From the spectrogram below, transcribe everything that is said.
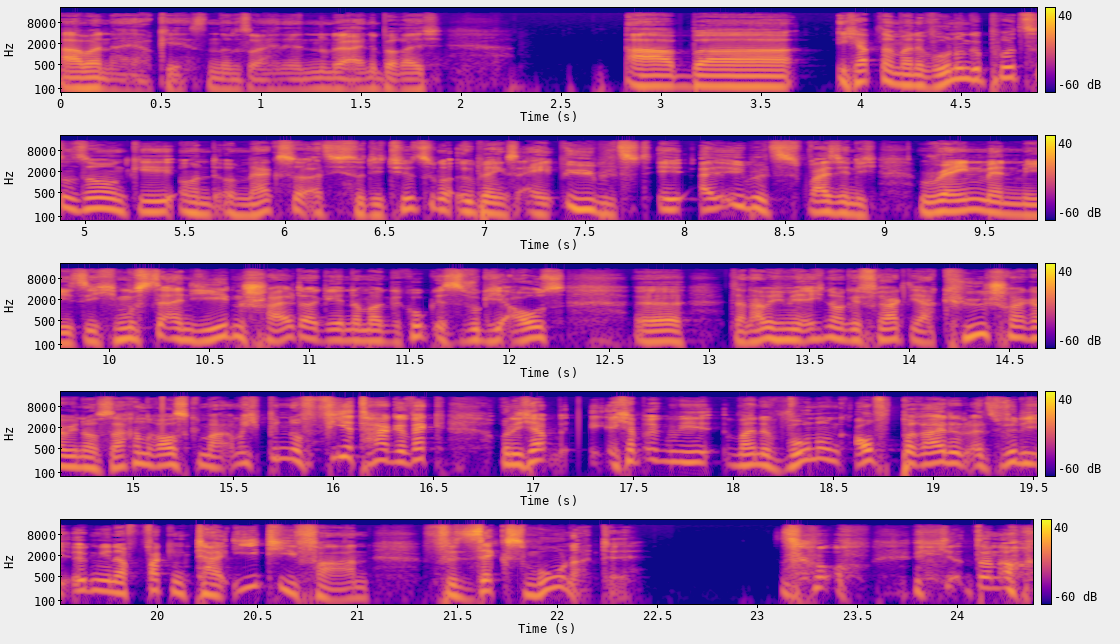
Aber naja, okay, ist nur, das eine, nur der eine Bereich. Aber ich habe dann meine Wohnung geputzt und so und gehe und, und merkst du, als ich so die Tür zu übrigens, ey, übelst, also übelst, weiß ich nicht, Rainman-mäßig. Ich musste an jeden Schalter gehen, nochmal geguckt, ist es wirklich aus. Äh, dann habe ich mir echt noch gefragt, ja, Kühlschrank habe ich noch Sachen rausgemacht, aber ich bin nur vier Tage weg und ich habe ich hab irgendwie meine Wohnung aufbereitet, als würde ich irgendwie nach fucking Tahiti fahren für sechs Monate. So, ich habe dann auch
